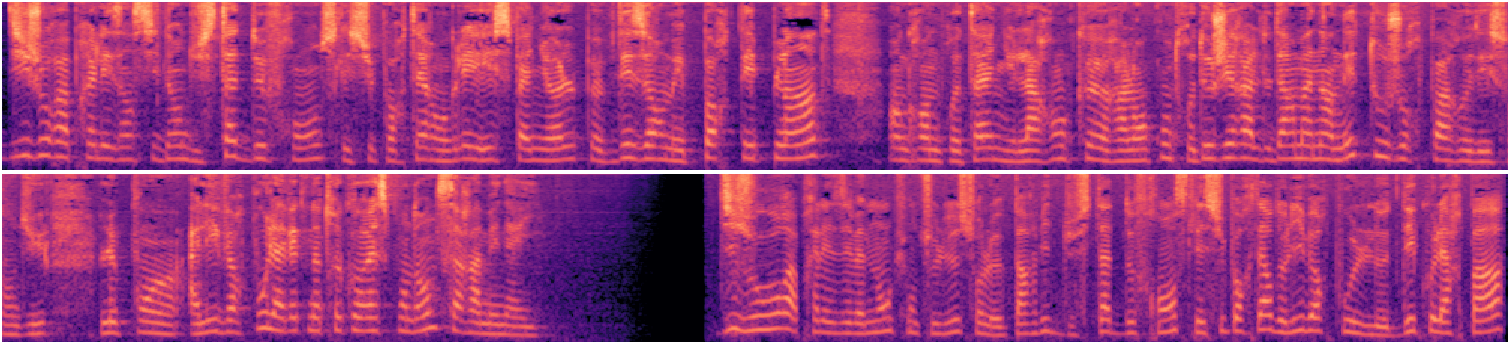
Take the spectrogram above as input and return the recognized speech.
Dix jours après les incidents du Stade de France, les supporters anglais et espagnols peuvent désormais porter plainte. En Grande-Bretagne, la rancœur à l'encontre de Gérald Darmanin n'est toujours pas redescendue. Le point à Liverpool avec notre correspondante Sarah Menaï. Dix jours après les événements qui ont eu lieu sur le parvis du Stade de France, les supporters de Liverpool ne décolèrent pas.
